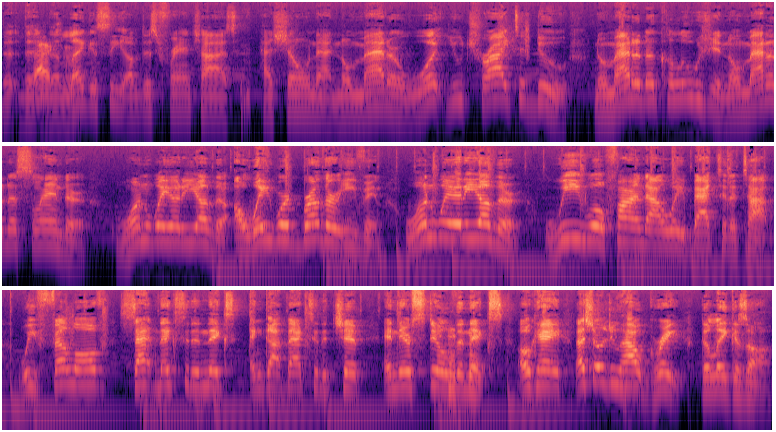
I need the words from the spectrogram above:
the the, Facts, the legacy of this franchise has shown that no matter what you try to do, no matter the collusion, no matter the slander, one way or the other, a wayward brother even, one way or the other, we will find our way back to the top. We fell off, sat next to the Knicks, and got back to the chip, and they're still the Knicks. Okay, that shows you how great the Lakers are.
